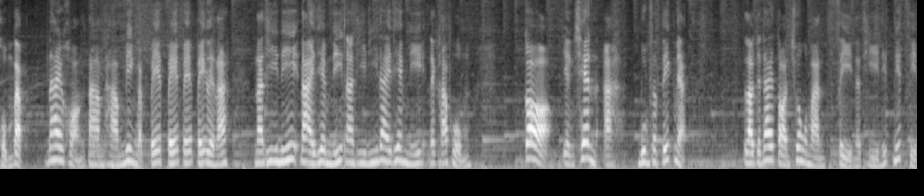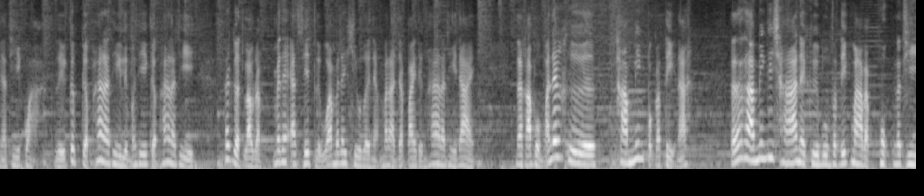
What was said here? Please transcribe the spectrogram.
ผมแบบได้ของตามไทามมิ่งแบบเป๊ะเป๊ะเป๊ะเป๊ะเลยนะ นาทีนี้ได้เทมนี้นาทีนี้ได้เทมนี้นะครับผมก็อย่างเช่นอะบูมสติ๊กเนี่ยเราจะได้ตอนช่วงประมาณ 4 นาทีนิดๆ4นาทีกว่า หรือเกือบเกือบ5นาทีหรือบางทีเกือบ 5 นาที ถ้าเกิดเราแบบไม่ได้แอสซิสต์หรือว่าไม่ได้คิวเลยเนี่ยมันอาจจะไปถึง 5 นาทีได้นะครับผมอันนี้ก็คือไทามมิ่งปกตินะ แต่ถ้าทามมิ่งที่ช้าเนี่ยคือบูมสติ๊กมาแบบ 6 นาที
